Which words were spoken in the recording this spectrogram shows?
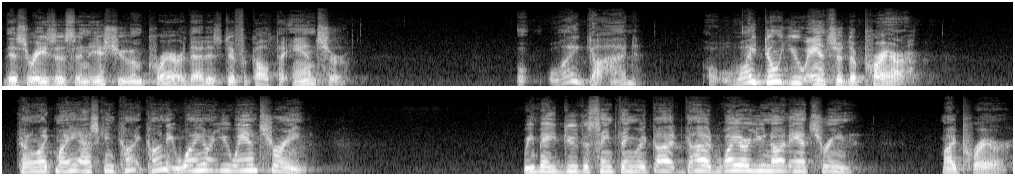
This raises an issue in prayer that is difficult to answer. Why, God? Why don't you answer the prayer? Kind of like my asking Connie, why aren't you answering? We may do the same thing with God. God, why are you not answering my prayer?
